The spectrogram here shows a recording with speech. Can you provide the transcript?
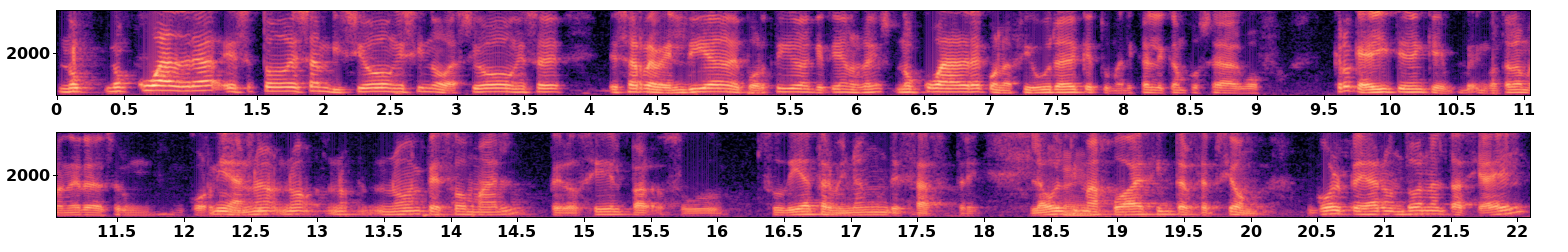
no, no cuadra ese, toda esa ambición, esa innovación, ese, esa rebeldía deportiva que tienen los Lions, no cuadra con la figura de que tu mariscal de campo sea Goff. Creo que ahí tienen que encontrar la manera de hacer un, un corte. Mira, no, no, no, no empezó mal, pero sí el, su, su día terminó en un desastre. La última jugada es intercepción. Golpe de Aaron Donald hacia él,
